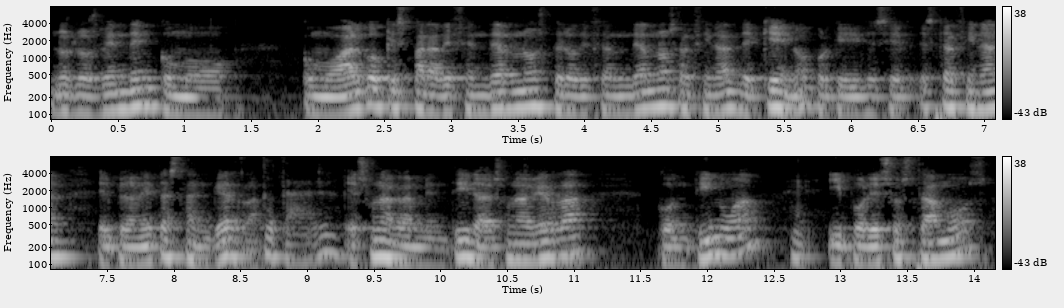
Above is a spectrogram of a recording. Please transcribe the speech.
nos los venden como como algo que es para defendernos, pero defendernos al final de qué, ¿no? Porque dices, "Sí, es que al final el planeta está en guerra. Total. Es una gran mentira, es una guerra continua y por eso estamos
